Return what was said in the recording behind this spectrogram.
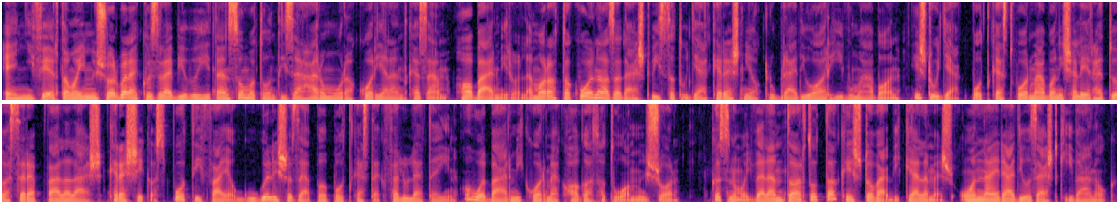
Ennyi fért a mai műsorba, legközelebb jövő héten szombaton 13 órakor jelentkezem. Ha bármiről lemaradtak volna, az adást vissza tudják keresni a Klubrádió archívumában. És tudják, podcast formában is elérhető a szerepvállalás. Keressék a Spotify, a Google és az Apple podcastek felületein, ahol bármikor meghallgatható a műsor. Köszönöm, hogy velem tartottak, és további kellemes online rádiózást kívánok.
